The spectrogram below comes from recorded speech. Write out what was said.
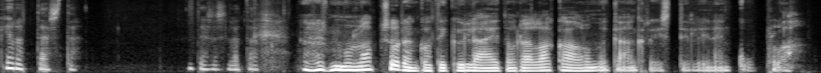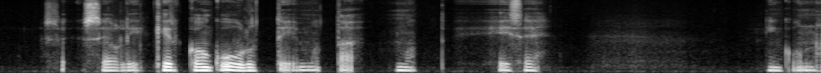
kerro tästä. Mitä sä sillä tarkoitat? No siis mun lapsuuden kotikylä ei todellakaan ollut mikään kristillinen kupla. Se, se oli, kirkkoon kuuluttiin, mutta, mutta ei se niin kuin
